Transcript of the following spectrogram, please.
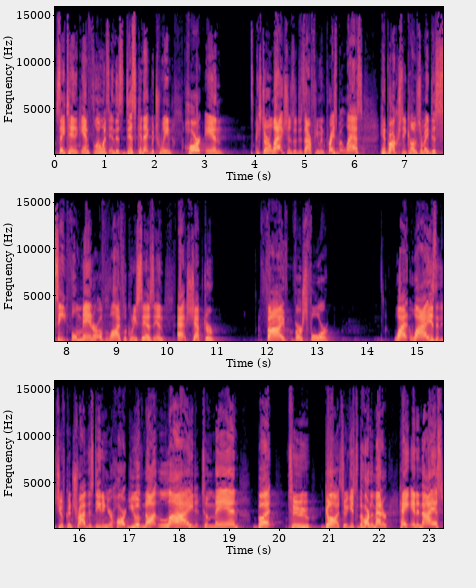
satanic influence and this disconnect between heart and external actions, a desire for human praise. But last, hypocrisy comes from a deceitful manner of life. Look what he says in Acts chapter 5, verse 4. Why, why is it that you have contrived this deed in your heart? You have not lied to man, but to God. So he gets to the heart of the matter. Hey, Ananias,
